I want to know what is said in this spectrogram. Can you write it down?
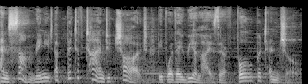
and some may need a bit of time to charge before they realize their full potential.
